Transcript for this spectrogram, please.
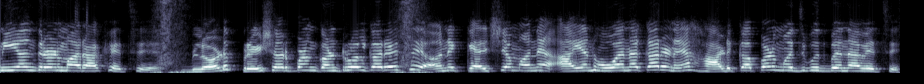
નિયંત્રણમાં રાખે છે. બ્લડ પ્રેશર પણ કંટ્રોલ કરે છે અને કેલ્શિયમ અને આયન હોવાના કારણે હાડકાં પણ મજબૂત બનાવે છે.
